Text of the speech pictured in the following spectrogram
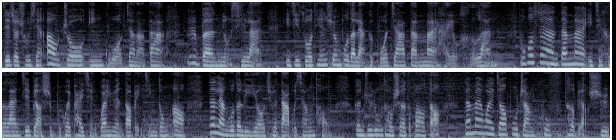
接着出现澳洲、英国、加拿大、日本、纽西兰，以及。昨天宣布的两个国家，丹麦还有荷兰。不过，虽然丹麦以及荷兰皆表示不会派遣官员到北京冬奥，但两国的理由却大不相同。根据路透社的报道，丹麦外交部长库福特表示，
